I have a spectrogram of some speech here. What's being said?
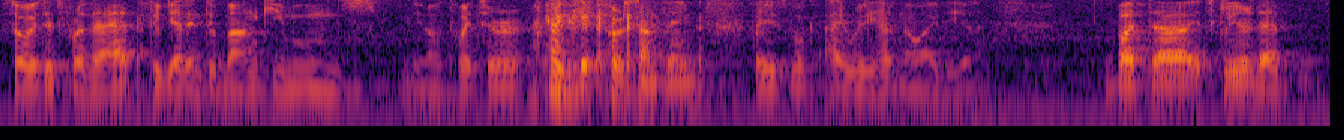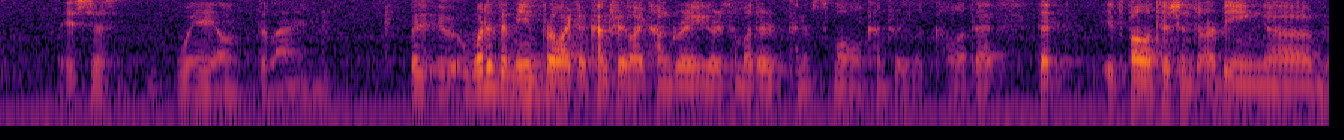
so is it for that to get into Ban Ki Moon's you know Twitter or something, Facebook? I really have no idea. But uh, it's clear that it's just way off the line. But uh, what does it mean for like a country like Hungary or some other kind of small country, let's call it that, that its politicians are being um,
